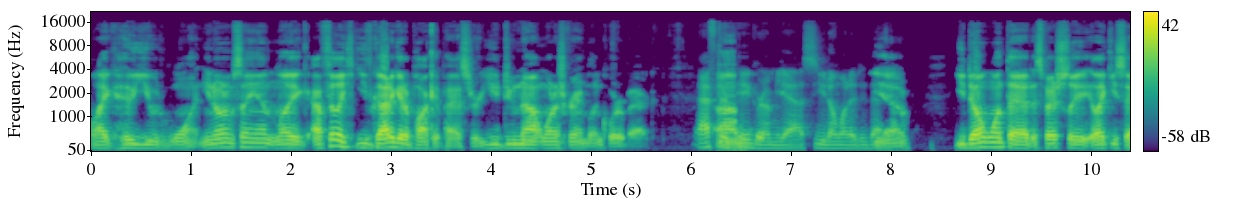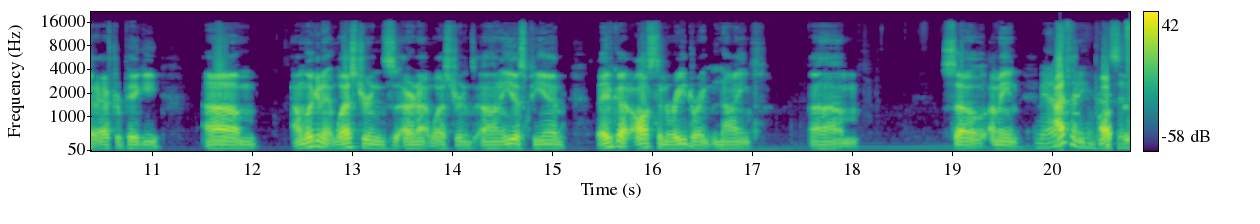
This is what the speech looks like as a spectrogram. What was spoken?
like who you would want. You know what I'm saying? Like I feel like you've got to get a pocket passer. You do not want a scrambling quarterback. After Um, Pigrome, yes, you don't want to do that. Yeah. You don't want that, especially like you said, after Piggy. Um, I'm looking at Westerns or not Westerns on ESPN. They've got Austin Reed ranked ninth. Um, so I mean, I mean, I pretty impressive.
